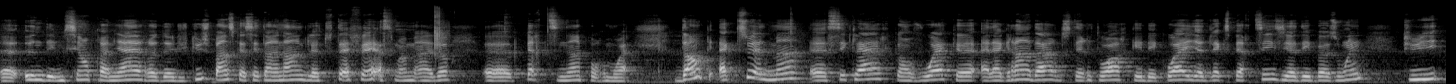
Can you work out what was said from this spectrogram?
euh, une des missions premières de l'UQ. Je pense que c'est un angle tout à fait à ce moment-là euh, pertinent pour moi. Donc, actuellement, euh, c'est clair qu'on voit qu'à la grandeur du territoire québécois, il y a de l'expertise, il y a des besoins. Puis,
